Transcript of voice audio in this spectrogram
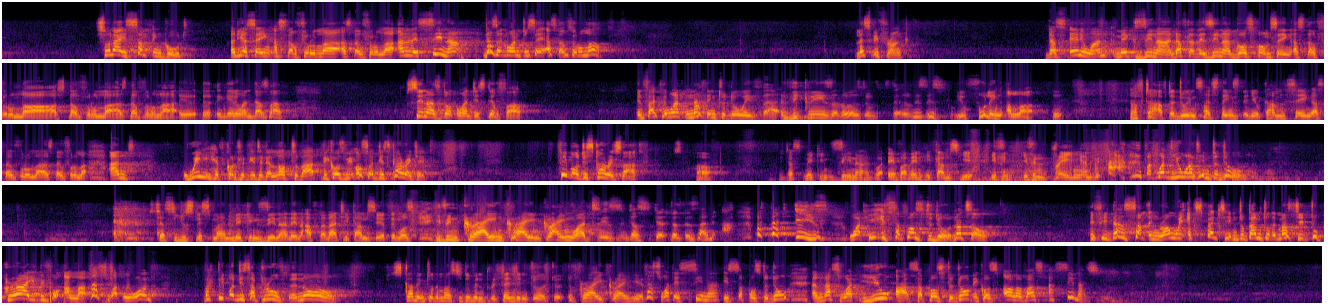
Salah is something good. And you're saying astaghfirullah, astaghfirullah. And the sinner doesn't want to say astaghfirullah. Let's be frank. Does anyone make zina and after the zina goes home saying astaghfirullah, astaghfirullah, astaghfirullah? You think anyone does that? Sinners don't want istighfar. In fact, they want nothing to do with uh, dhikris. This is, you're fooling Allah. Hmm? After, after doing such things, then you come saying astaghfirullah, astaghfirullah. And we have contributed a lot to that because we also discourage it. People discourage that. Oh, just making zina and whatever. Then he comes here, even, even praying and we, ah, but what do you want him to do? It's just useless man making zina. Then after that he comes here the most even crying, crying, crying. What is just just, just a zina? Ah, but that is what he is supposed to do, not so. If he does something wrong, we expect him to come to the masjid to cry before Allah. That's what we want. But people disapprove. They no Just coming to the masjid, even pretending to, to, to cry, cry here. That's what a sinner is supposed to do. And that's what you are supposed to do because all of us are sinners.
